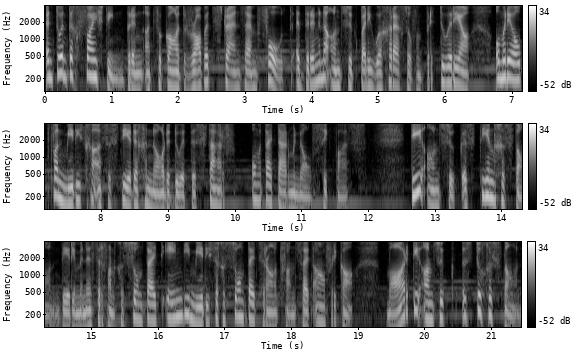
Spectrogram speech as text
In 2015 bring advokaat Robert Stransham Ford 'n dringende aansoek by die Hooggeregshof in Pretoria om met die hulp van medies geassisteerde genadedood te sterf omdat hy terminaal siek was. Die aansoek is teengestaan deur die minister van gesondheid en die mediese gesondheidsraad van Suid-Afrika, maar die aansoek is toegestaan.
